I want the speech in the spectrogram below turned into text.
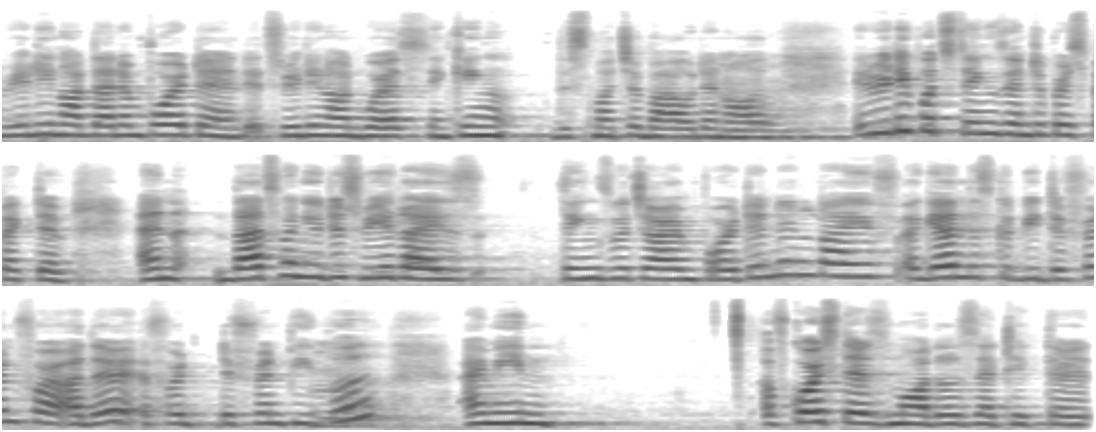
really not that important, it's really not worth thinking this much about and all, mm. it really puts things into perspective. And that's when you just realize things which are important in life. Again, this could be different for different people. Mm. I mean, of course, there's models that take their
